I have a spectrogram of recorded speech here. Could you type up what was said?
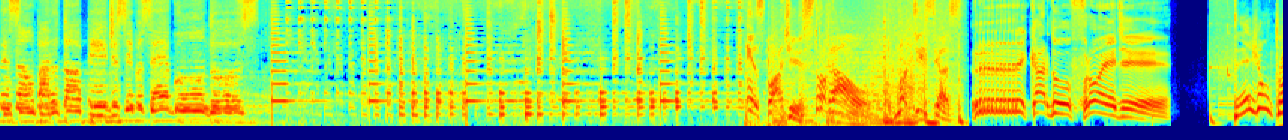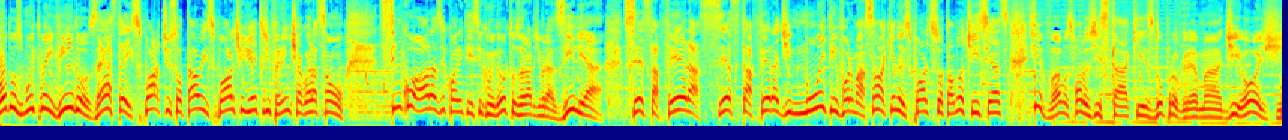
Atenção para o top de 5 segundos. Esportes Total. Notícias. Ricardo Freud. Sejam todos muito bem-vindos. Esta é Esporte Total Esporte de jeito diferente. Agora são 5 horas e 45 minutos, horário de Brasília. Sexta-feira, sexta-feira de muita informação aqui no Esporte Total Notícias. E vamos para os destaques do programa de hoje.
